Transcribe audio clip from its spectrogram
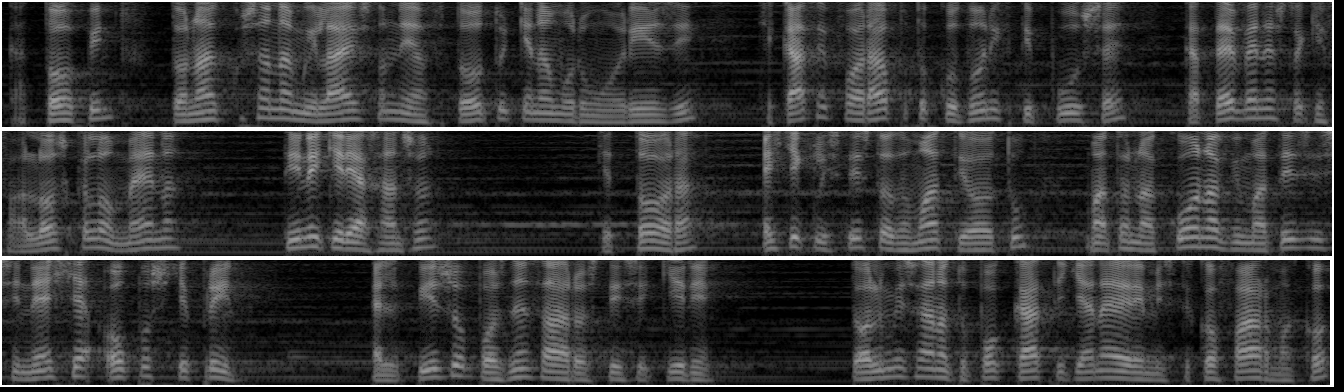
Κατόπιν τον άκουσα να μιλάει στον εαυτό του και να μουρμουρίζει, και κάθε φορά που το κουδούνι χτυπούσε, κατέβαινε στο κεφαλόσκαλο με ένα Τι είναι, κυρία Χάνσον, και τώρα έχει κλειστεί στο δωμάτιό του, μα τον ακούω να βηματίζει συνέχεια όπως και πριν. Ελπίζω πως δεν θα αρρωστήσει, κύριε. Τόλμησα να του πω κάτι για ένα ερεμιστικό φάρμακο,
